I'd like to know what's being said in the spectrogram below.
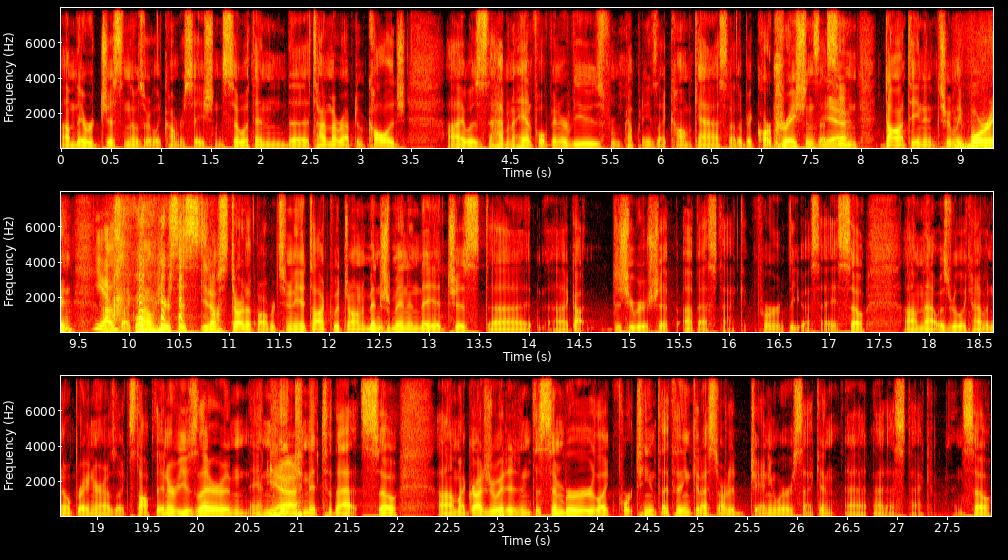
um, they were just in those early conversations. So within the time I wrapped up college, I was having a handful of interviews from companies like Comcast and other big corporations that yeah. seemed daunting and extremely boring. Yeah. I was like, wow, here's this you know startup opportunity. I talked with John and Benjamin, and they had just uh, uh, got distributorship of STEK for the USA. So um, that was really kind of a no-brainer. I was like, stop the interviews there and, and yeah. commit to that. So um, I graduated in December like 14th, I think, and I started January 2nd at, at STEK. And so,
